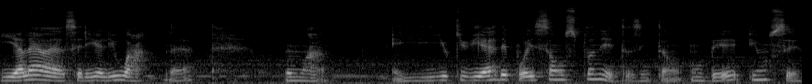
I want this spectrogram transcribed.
E ela é, seria ali o A, né? Um A. E o que vier depois são os planetas, então um B e um C.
